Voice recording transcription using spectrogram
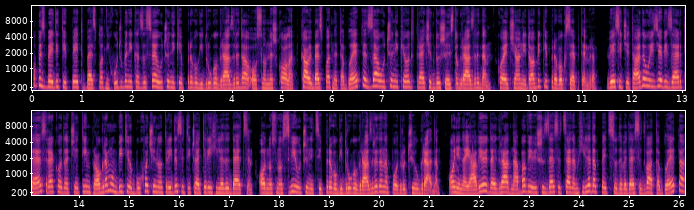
obezbediti pet besplatnih učbenika za sve učenike prvog i drugog razreda osnovne škole, kao i besplatne tablete za učenike od trećeg do šestog razreda, koje će oni dobiti 1. septembra. Vesić je tada u izjavi za RTS rekao da će tim programom biti obuhvaćeno 34.000 dece, odnosno svi učenici prvog i drugog razreda na području grada. On je najavio da je grad nabavio i 67.592 tableta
